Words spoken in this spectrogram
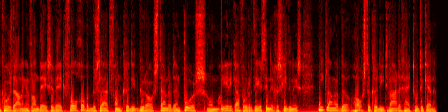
De koersdalingen van deze week volgen op het besluit van kredietbureau Standard Poor's om Amerika voor het eerst in de geschiedenis niet langer de hoogste kredietwaardigheid toe te kennen.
